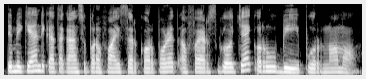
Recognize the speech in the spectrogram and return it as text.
Demikian dikatakan Supervisor Corporate Affairs Gojek Ruby Purnomo.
